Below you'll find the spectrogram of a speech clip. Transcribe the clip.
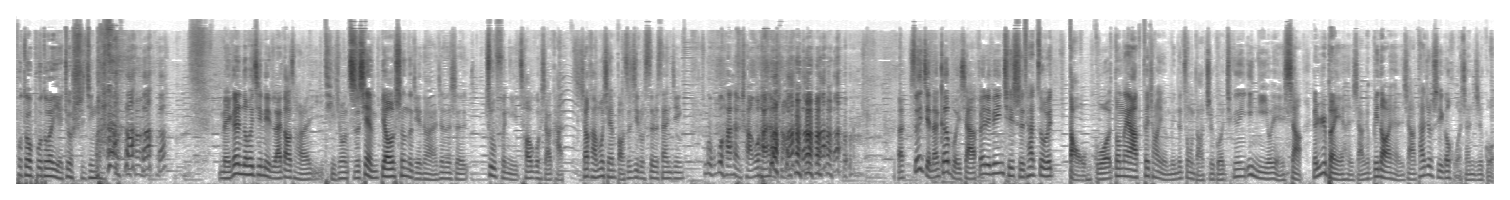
不多不多，也就十斤吧。每个人都会经历来稻草人体重直线飙升的阶段，真的是祝福你超过小卡。小卡目前保持记录四十三斤，路路还很长，路还很长。呃，所以简单科普一下，菲律宾其实它作为岛国，东南亚非常有名的众岛之国，就跟印尼有点像，跟日本也很像，跟冰岛也很像，它就是一个火山之国，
